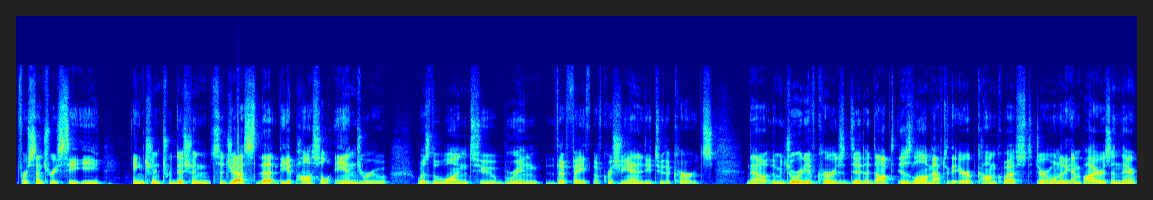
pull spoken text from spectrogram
first century CE. Ancient tradition suggests that the Apostle Andrew was the one to bring the faith of Christianity to the Kurds. Now, the majority of Kurds did adopt Islam after the Arab conquest during one of the empires in there,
